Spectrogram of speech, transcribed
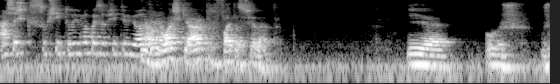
achas que substitui uma coisa substitui outra? Não, eu acho que a arte reflete a sociedade. E eh, os, os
